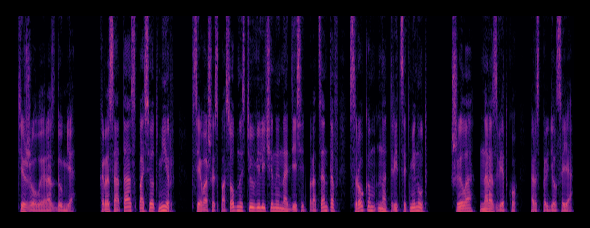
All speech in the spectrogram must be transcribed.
тяжелые раздумья. «Красота спасет мир. Все ваши способности увеличены на 10% сроком на 30 минут. Шила на разведку», — распорядился я.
